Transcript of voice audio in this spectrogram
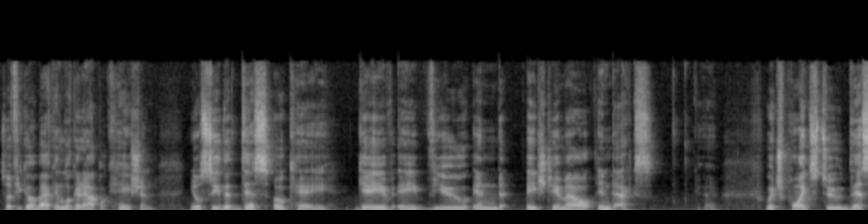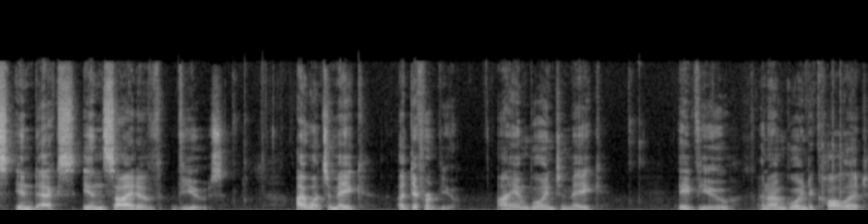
So if you go back and look at application, you'll see that this OK gave a view in HTML index, okay, which points to this index inside of views. I want to make a different view. I am going to make a view, and I'm going to call it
